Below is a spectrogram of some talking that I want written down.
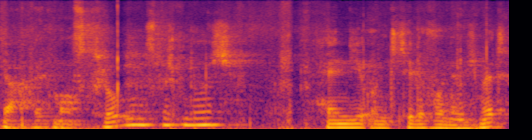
Ja, werd mal aufs Klo zwischendurch. Handy und Telefon nehme ich mit.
